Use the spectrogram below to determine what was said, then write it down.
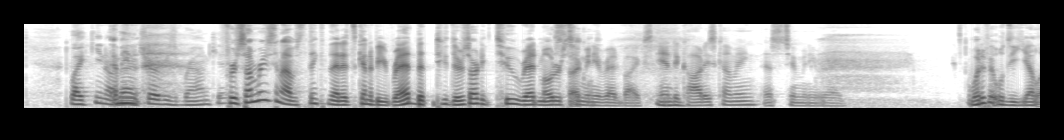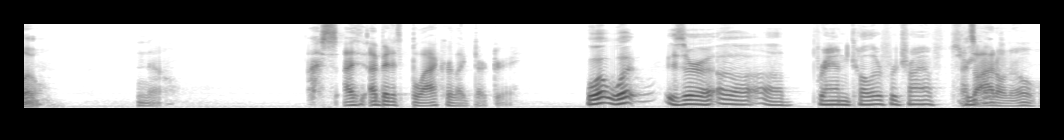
like, you know, I mean, Chevy's brown kid. For some reason, I was thinking that it's gonna be red, but dude, there's already two red There's motorcycles. too many red bikes. And. Ducati's coming. That's too many red. What if it was yellow? No. I I bet it's black or like dark gray. what, what, is there a, a, a brand color for Triumph? That's I don't know.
